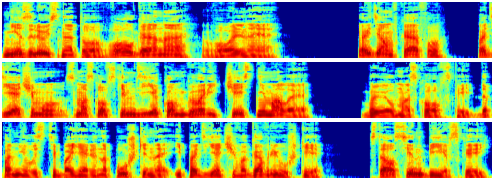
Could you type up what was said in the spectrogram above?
не злюсь на то, Волга она вольная. Пойдем в кафу, подьячему с московским дьяком говорить честь немалая. Был московской, да по милости боярина Пушкина и подьячего Гаврюшки. Стал Синбирской,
